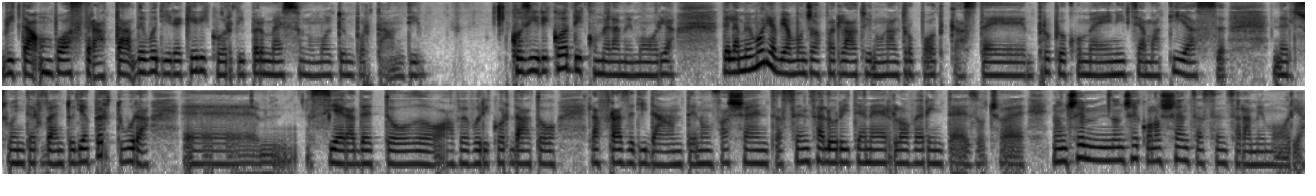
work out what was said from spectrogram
vita un po' astratta, devo dire che i ricordi per me sono molto importanti. Così ricordi come la memoria. Della memoria abbiamo già parlato in un altro podcast e proprio come inizia Mattias nel suo intervento di apertura eh, si era detto, avevo ricordato la frase di Dante, non fa scienza senza lo ritenerlo aver inteso, cioè non c'è, non c'è conoscenza senza la memoria,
